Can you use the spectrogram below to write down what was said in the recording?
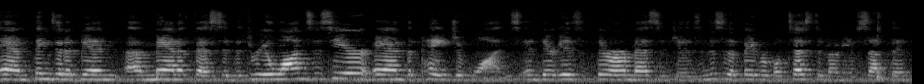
and things that have been uh, manifested. The Three of Wands is here, and the Page of Wands, and there is there are messages, and this is a favorable testimony of something.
